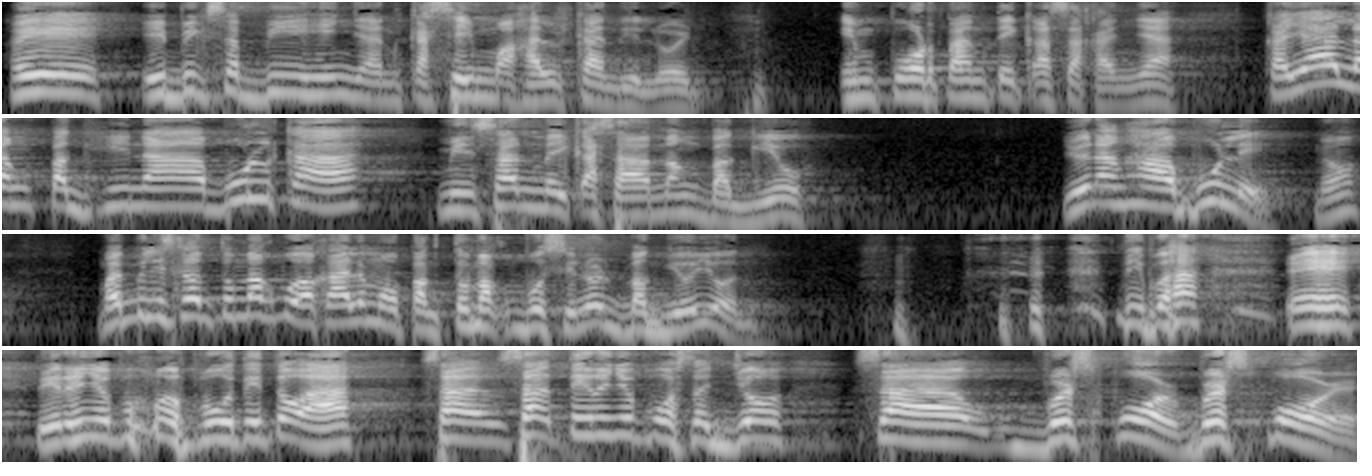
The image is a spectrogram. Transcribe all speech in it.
Eh, ibig sabihin yan kasi mahal ka ni Lord. Importante ka sa Kanya. Kaya lang pag hinabol ka, minsan may kasamang bagyo. Yun ang habol eh. No? Mabilis kang tumakbo. Akala mo, pag tumakbo si Lord, bagyo yun. Di ba? Eh, tingnan niyo po mabuti ito ah. Sa, sa, tingnan niyo po sa, Jo, sa verse 4. Verse 4.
